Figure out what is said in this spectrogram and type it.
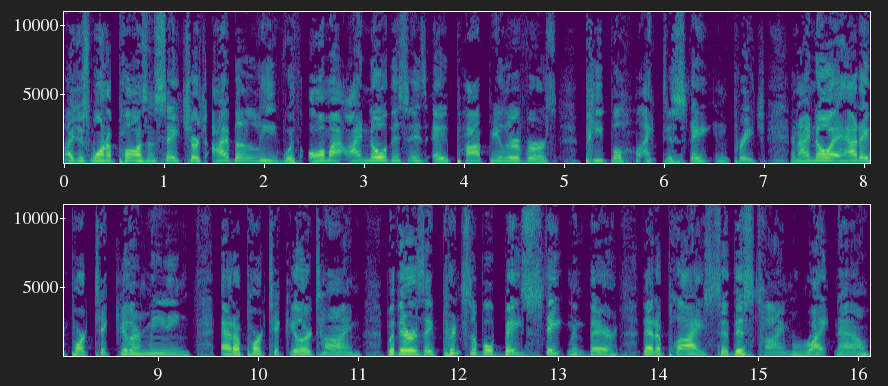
I just want to pause and say, church, I believe with all my, I know this is a popular verse people like to state and preach. And I know it had a particular meaning at a particular time. But there is a principle based statement there that applies to this time right now.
